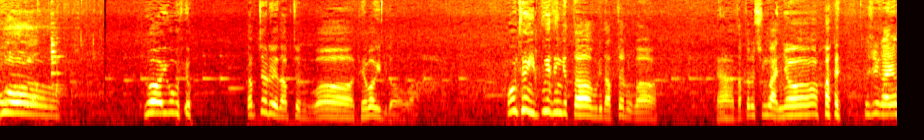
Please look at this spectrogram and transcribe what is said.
우와. 와, 이거 보세요. 납자루야, 납자루. 와, 대박입니다. 와. 엄청 이쁘게 생겼다, 우리 납자루가. 야, 납자루 친구 안녕. 조심히 가요.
